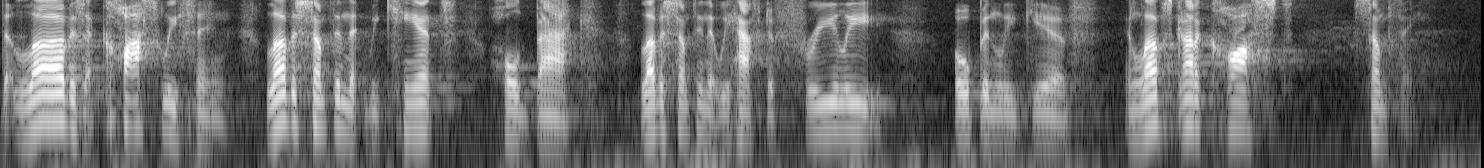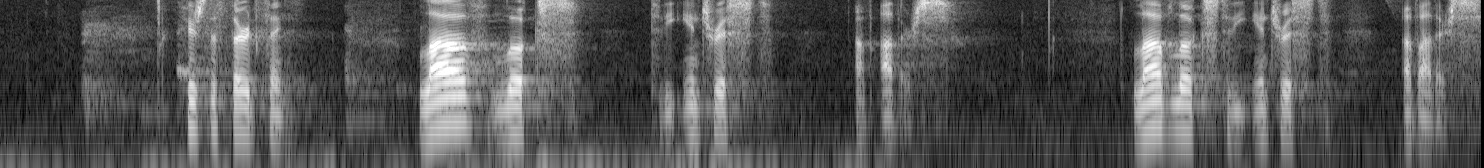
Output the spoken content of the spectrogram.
that love is a costly thing. Love is something that we can't hold back. Love is something that we have to freely, openly give. And love's got to cost something. Here's the third thing love looks the interest of others. Love looks to the interest of others.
